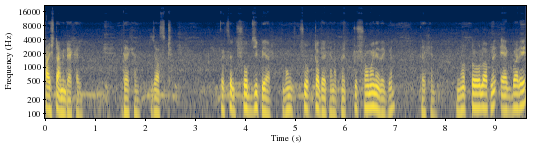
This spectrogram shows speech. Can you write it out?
সাইজটা আমি দেখাই। দেখেন জাস্ট দেখছেন, সবজি পেয়ার এবং চোখটা দেখেন আপনি, একটু সময় নিয়ে দেখবেন। দেখেন, নটটা হলো আপনার একবারে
